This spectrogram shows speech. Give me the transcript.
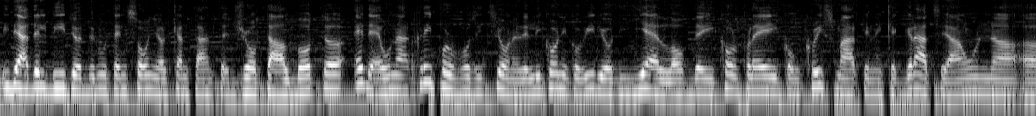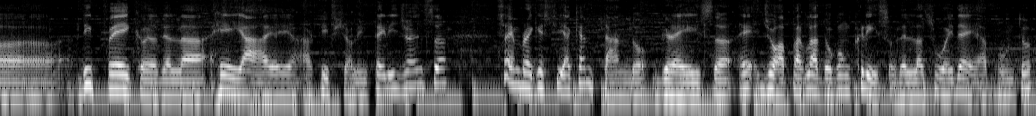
L'idea del video è venuta in sogno al cantante Joe Talbot ed è una riproposizione dell'iconico video di Yellow dei Coldplay con Chris Martin che grazie a un uh, deepfake della AI, Artificial Intelligence, sembra che stia cantando Grace e Joe ha parlato con Chris della sua idea appunto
